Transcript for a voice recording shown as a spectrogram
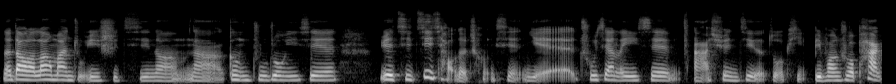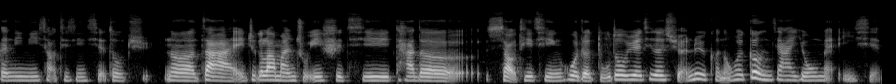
那到了浪漫主义时期呢，那更注重一些。乐器技巧的呈现也出现了一些啊炫技的作品，比方说帕格尼尼小提琴协奏曲。那在这个浪漫主义时期，它的小提琴或者独奏乐器的旋律可能会更加优美一些。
